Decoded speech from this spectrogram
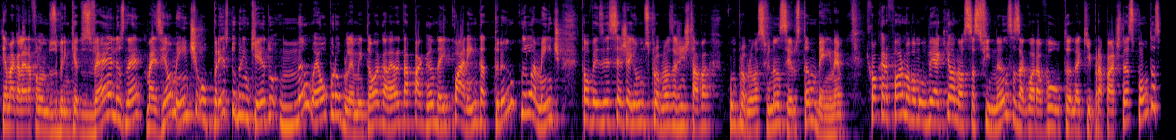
Tem uma galera falando dos brinquedos velhos, né? Mas realmente o preço do brinquedo não é o problema. Então a galera tá pagando aí 40 tranquilamente. Talvez esse seja aí um dos problemas. A gente tava com problemas financeiros também, né? De qualquer forma, vamos ver aqui, ó, nossas finanças agora voltando aqui para a parte das pontas.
